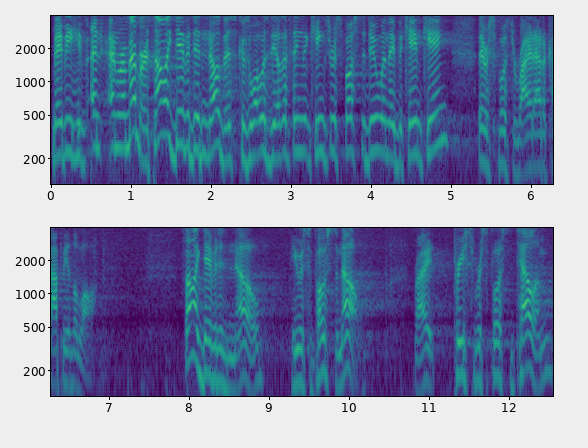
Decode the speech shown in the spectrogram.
Maybe he, and, and remember, it's not like David didn't know this, because what was the other thing that kings were supposed to do when they became king? They were supposed to write out a copy of the law. It's not like David didn't know. He was supposed to know, right? Priests were supposed to tell him.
